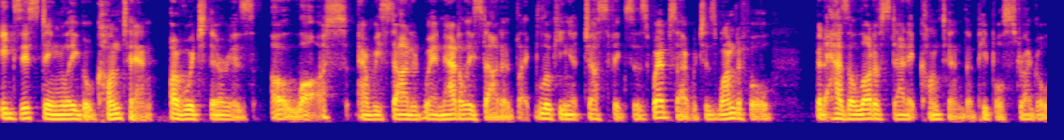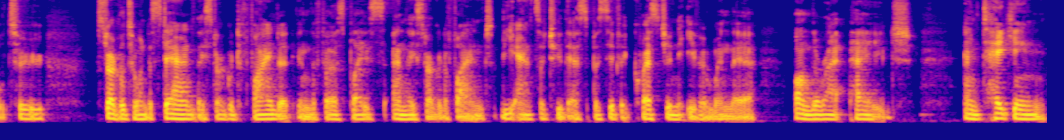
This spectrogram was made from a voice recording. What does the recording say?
existing legal content, of which there is a lot, and we started where Natalie started, like looking at JustFix's website, which is wonderful but it has a lot of static content that people struggle to struggle to understand. They struggle to find it in the first place and they struggle to find the answer to their specific question even when they're on the right page. And taking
